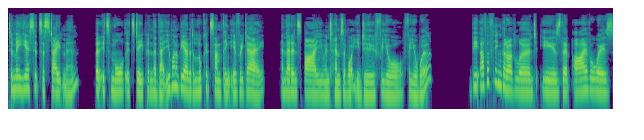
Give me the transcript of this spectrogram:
To me, yes, it's a statement, but it's more, it's deeper than that. You want to be able to look at something every day and that inspire you in terms of what you do for your for your work. The other thing that I've learned is that I've always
